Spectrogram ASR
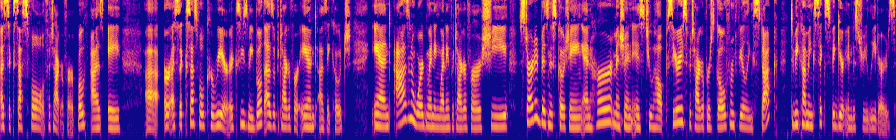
a successful photographer, both as a uh, or a successful career, excuse me, both as a photographer and as a coach. And as an award winning wedding photographer, she started business coaching, and her mission is to help serious photographers go from feeling stuck to becoming six figure industry leaders.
